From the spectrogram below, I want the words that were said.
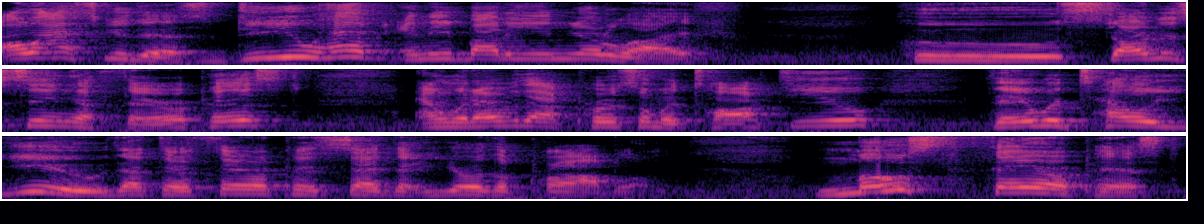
I'll ask you this, do you have anybody in your life who started seeing a therapist and whenever that person would talk to you, they would tell you that their therapist said that you're the problem. Most therapists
